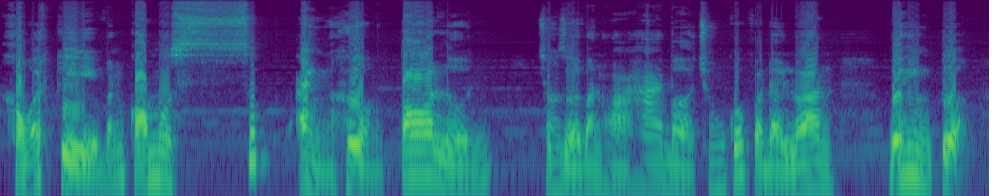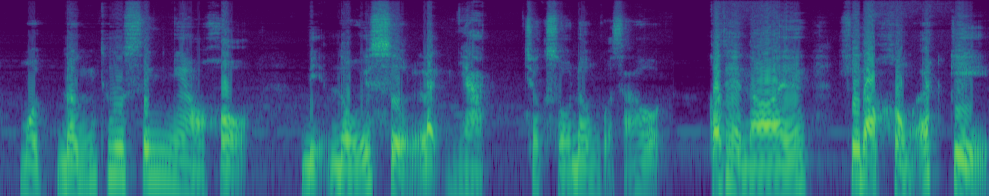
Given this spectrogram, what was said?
Khổng Ất Kỷ vẫn có một sức ảnh hưởng to lớn trong giới văn hóa hai bờ Trung Quốc và Đài Loan với hình tượng một đấng thư sinh nghèo khổ bị đối xử lạnh nhạt trước số đông của xã hội. Có thể nói khi đọc Khổng Ất Kỷ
